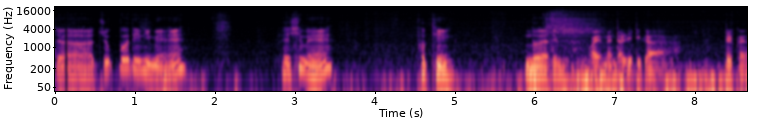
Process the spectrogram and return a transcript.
자, 쭉버디님의 회심의 퍼팅 넣어야 됩니다. 과연 멘탈리티가 될까요?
